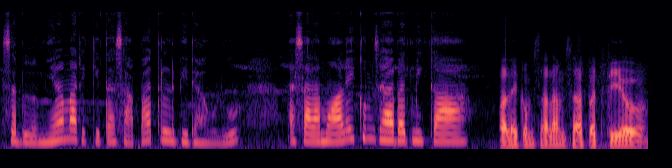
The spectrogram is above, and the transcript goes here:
Sebelumnya mari kita sapa terlebih dahulu. Assalamualaikum sahabat Mika. Waalaikumsalam sahabat Vio.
